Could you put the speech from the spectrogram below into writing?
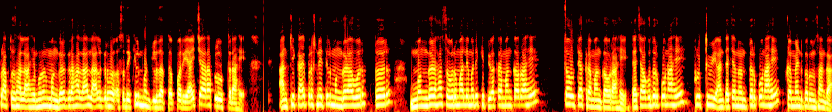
प्राप्त झाला आहे म्हणून मंगळ ग्रहाला लाल ग्रह असं देखील म्हटलं जातं. पर्याय चार आपलं उत्तर आहे. आणखी काय प्रश्न येतील मंगळावर? तर मंगळ हा सौरमालेमध्ये कितव्या क्रमांकावर आहे? चौथ्या क्रमांकावर आहे. त्याच्या अगोदर कोण आहे? पृथ्वी. आणि त्याच्यानंतर कोण आहे? कमेंट करून सांगा.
